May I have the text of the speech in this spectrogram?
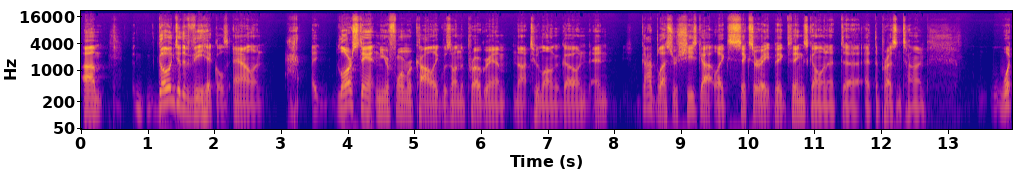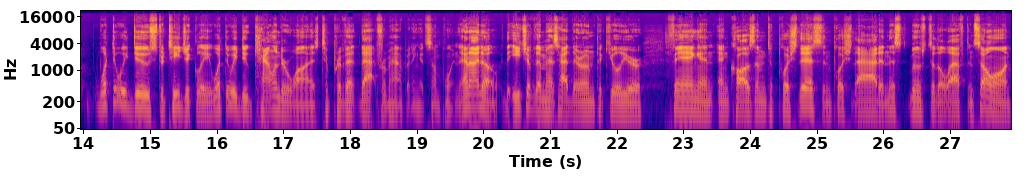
Um, going to the vehicles, Alan. Laura Stanton, your former colleague, was on the program not too long ago, and and God bless her, she's got like six or eight big things going at uh, at the present time what what do we do strategically? What do we do calendar wise to prevent that from happening at some point? And I know each of them has had their own peculiar thing and and cause them to push this and push that and this moves to the left and so on.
